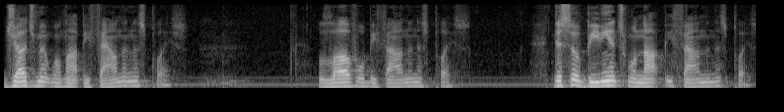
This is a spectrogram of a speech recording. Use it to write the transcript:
judgment will not be found in this place. Love will be found in this place. Disobedience will not be found in this place.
